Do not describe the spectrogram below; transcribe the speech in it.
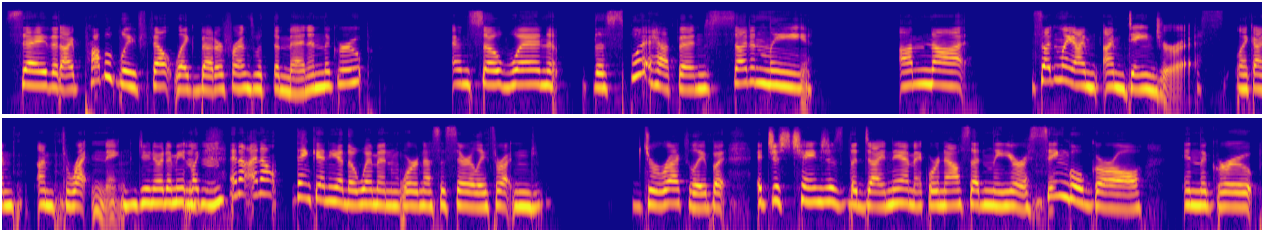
say that I probably felt like better friends with the men in the group. And so when the split happened, suddenly I'm not suddenly I'm I'm dangerous. Like I'm I'm threatening. Do you know what I mean? Like mm-hmm. and I don't think any of the women were necessarily threatened directly, but it just changes the dynamic where now suddenly you're a single girl in the group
